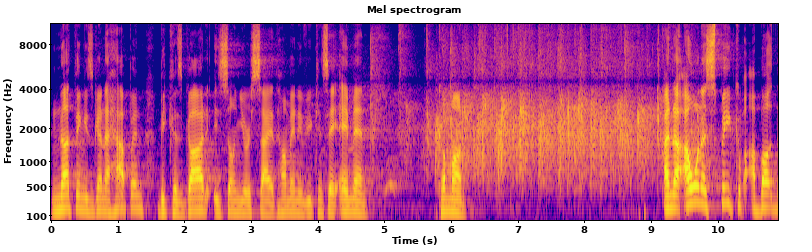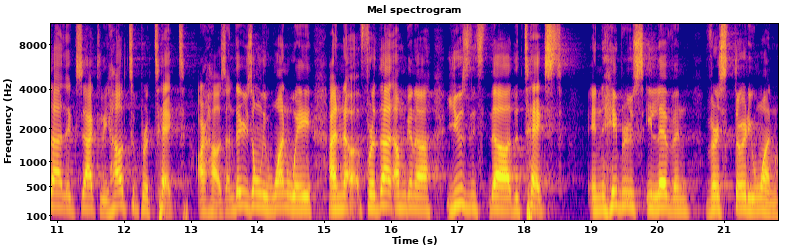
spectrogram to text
nothing is gonna happen because God is on your side. How many of you can say amen? Come on. And I want to speak about that exactly how to protect our house. And there is only one way. And uh, for that, I'm going to use this, the, the text in Hebrews 11, verse 31.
